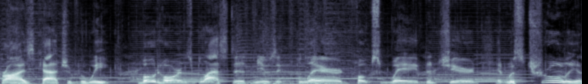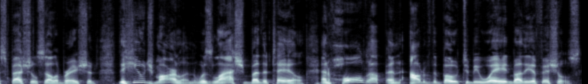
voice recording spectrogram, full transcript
prize catch of the week. Boat horns blasted, music blared, folks waved and cheered. It was truly a special celebration. The huge marlin was lashed by the tail and hauled up and out of the boat to be weighed by the officials.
